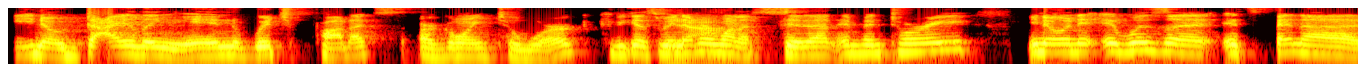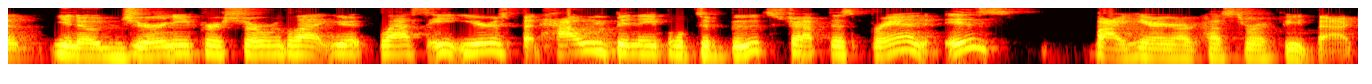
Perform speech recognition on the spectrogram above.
you know dialing in which products are going to work because we yeah. never want to sit on inventory you know and it, it, was a it's been a you know journey for sure with the last eight years but how we've been able to bootstrap this brand is by hearing our customer feedback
